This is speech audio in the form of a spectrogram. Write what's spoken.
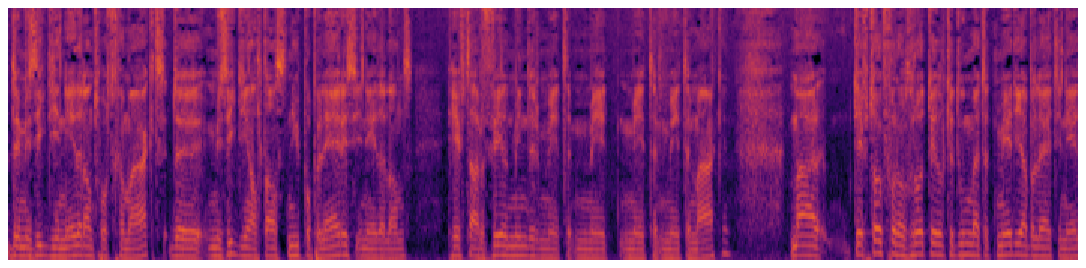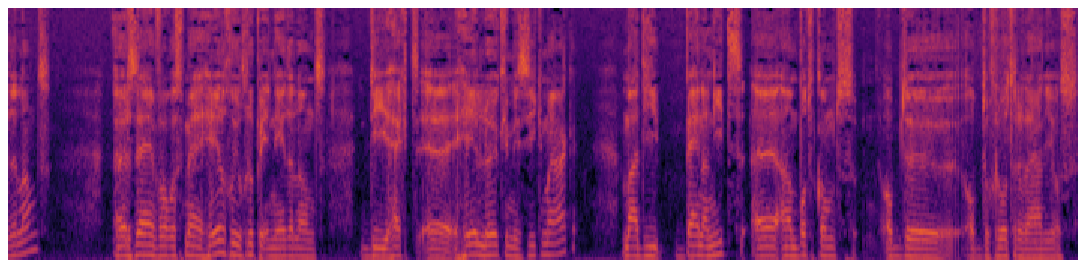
De muziek die in Nederland wordt gemaakt, de muziek die althans nu populair is in Nederland, heeft daar veel minder mee te, mee, mee te, maken. Maar het heeft ook voor een groot deel te doen met het mediabeleid in Nederland. Er zijn volgens mij heel goede groepen in Nederland die echt eh, heel leuke muziek maken. Maar die bijna niet eh, aan bod komt op de, op de grotere radio's.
